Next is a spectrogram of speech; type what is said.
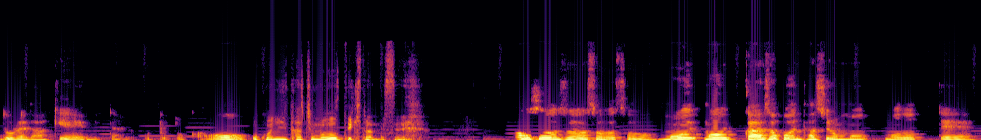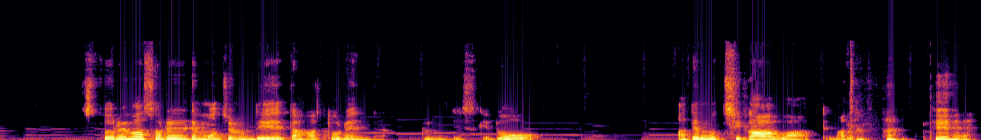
どれだけみたいなこととかを。ここに立ち戻ってきたんですね。そうそうそうそうそう。もう、もう一回そこに立ち戻って、それはそれでもちろんデータが取れるんですけど、あ、でも違うわってまたなって。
